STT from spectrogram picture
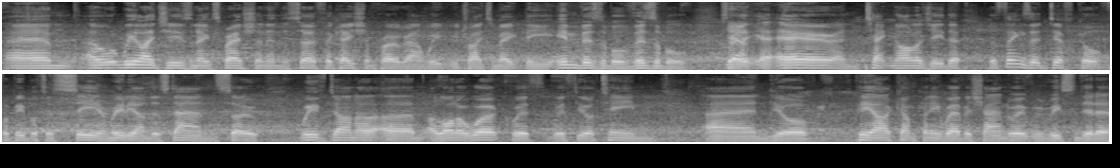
Um, we like to use an expression in the certification program. We, we try to make the invisible visible. So, yeah. air and technology, the, the things that are difficult for people to see and really understand. So, we've done a, a, a lot of work with, with your team and your PR company, Weber Shandwick. We recently did a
